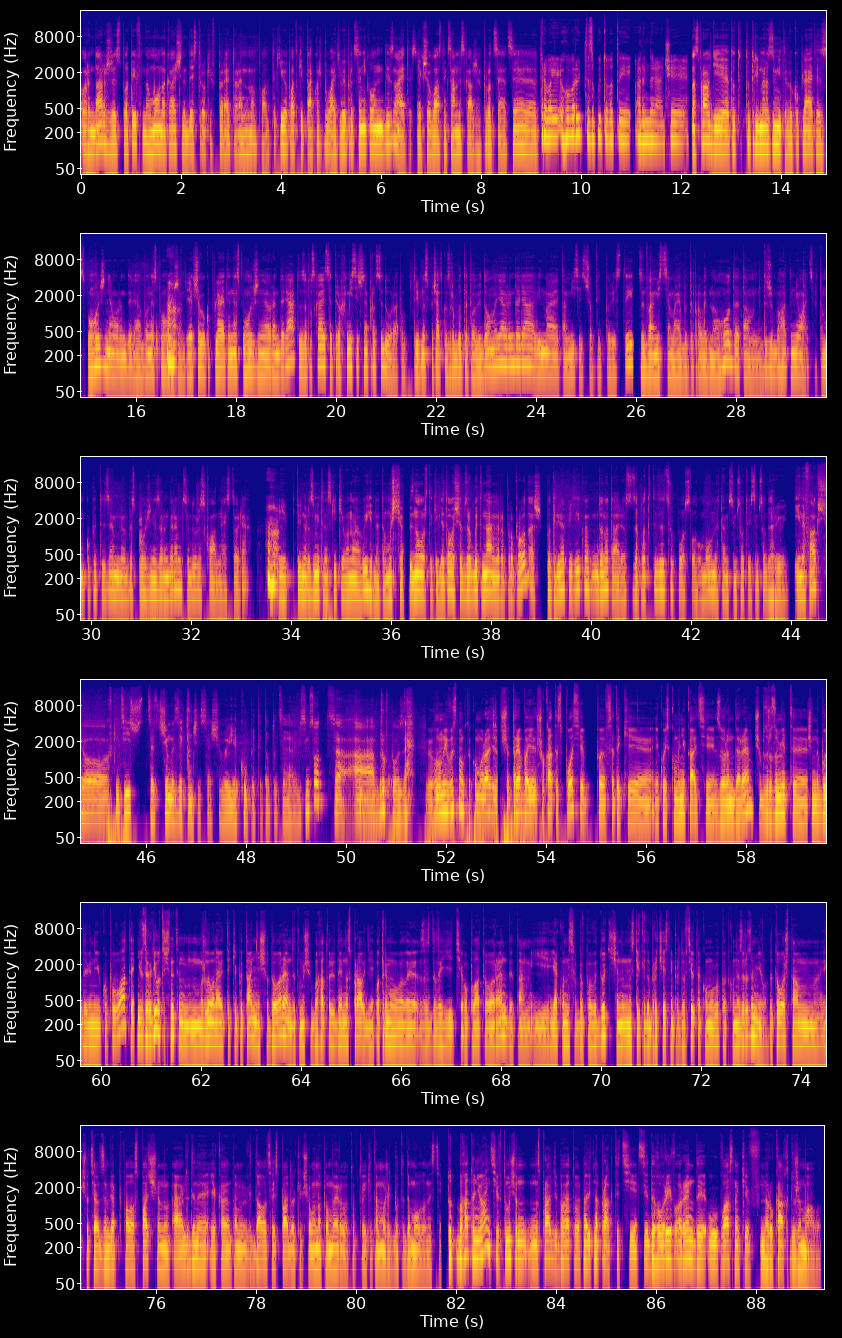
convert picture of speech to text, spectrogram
орендар вже сплатив на умовно кажучи на 10 років вперед орендну плату. Такі випадки також бувають. Ви про це ніколи не дізнаєтесь, якщо власник сам не скаже про це. Це треба говорити ходити запитувати орендаря? Чи насправді тут потрібно розуміти, ви купляєте з погодженням орендаря або не з погодженням. Ага. Якщо ви купляєте не з погодження орендаря, то запускається трьохмісячна процедура. Потрібно спочатку зробити повідомлення орендаря. Він має там місяць, щоб відповісти. За два місяці має бути проведена угода. Там дуже багато нюансів. Тому купити землю без погодження з орендарем це дуже складна історія. Ага. І потрібно розуміти, наскільки вона вигідна, тому що знову ж таки для того, щоб зробити намір про продаж, потрібно піти до нотаріусу, заплатити за цю послугу, умовних там 700-800 гривень. І не факт, що в кінці це чимось закінчиться, що ви її купите. Тобто це 800, а вдруг повезе. Головний висновок в такому разі, що треба шукати спосіб все-таки якоїсь комунікації з орендарем, щоб зрозуміти, чи не буде він її купувати, і взагалі уточнити, можливо, навіть такі питання щодо оренди, тому що багато людей насправді отримували заздалегідь оплату оренди там і як вони себе поведуть, чи наскільки доброчесні продавці в такому випадку не зрозуміло. До того ж, там, якщо ця земля попала в спадщину, а людина, яка там віддала цей спадок, якщо вона померла, тобто які там можуть бути домовленості. Тут багато нюансів, тому що насправді багато навіть на практиці ці договорів оренди у власників на руках дуже мало.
